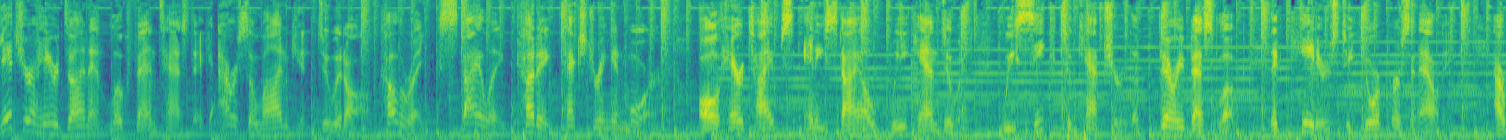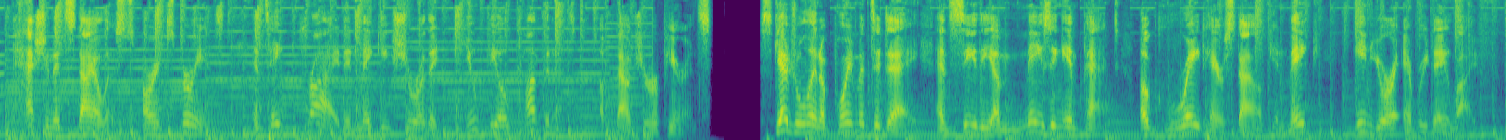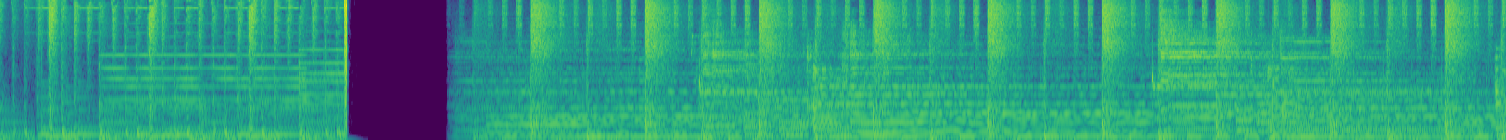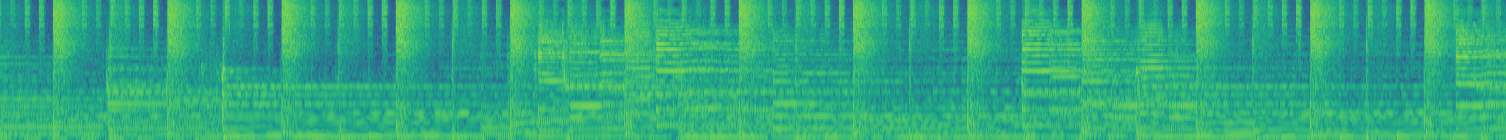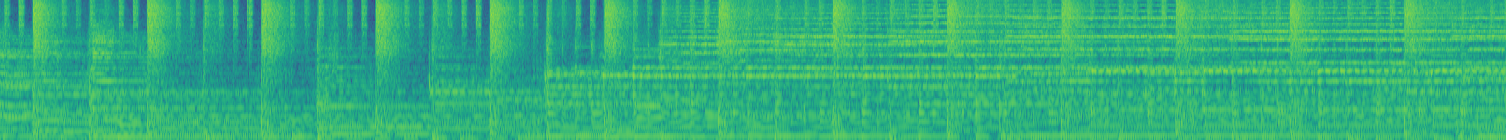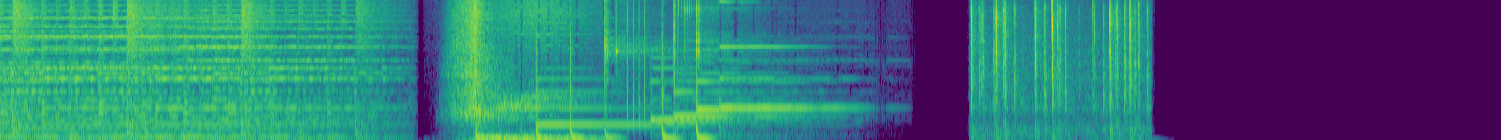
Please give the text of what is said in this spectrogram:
your hair done and look fantastic, our salon can do it all coloring, styling, cutting, texturing, and more. All hair types, any style, we can do it. We seek to capture the very best look that caters to your personality. Our passionate stylists are experienced and take pride in making sure that you feel confident about your appearance. Schedule an appointment today and see the amazing impact a great hairstyle can make in your everyday life.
